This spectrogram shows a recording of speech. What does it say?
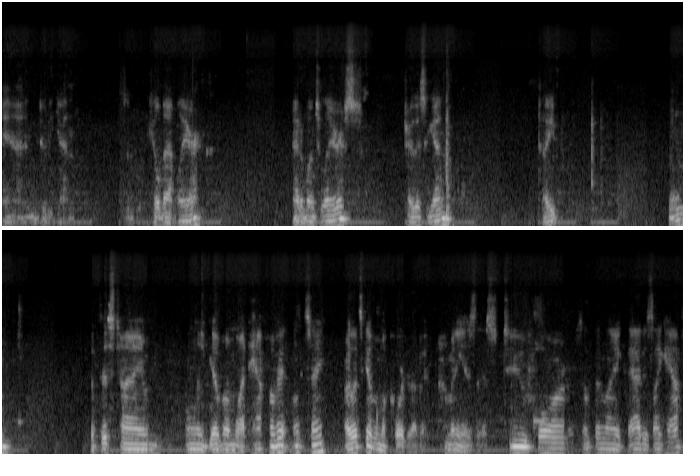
and do it again. So kill that layer. Add a bunch of layers. Try this again. Type. Boom. But this time, only give them what half of it, let's say, or let's give them a quarter of it. How many is this? Two, four, something like that is like half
